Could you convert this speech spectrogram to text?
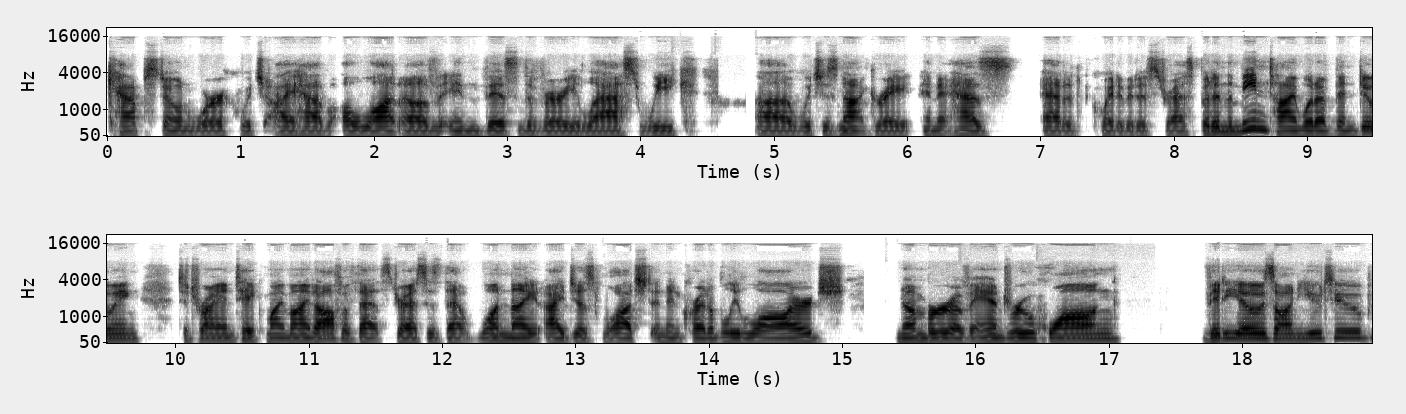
capstone work, which I have a lot of in this the very last week, uh, which is not great, and it has added quite a bit of stress. But in the meantime, what I've been doing to try and take my mind off of that stress is that one night I just watched an incredibly large number of Andrew Huang videos on YouTube.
